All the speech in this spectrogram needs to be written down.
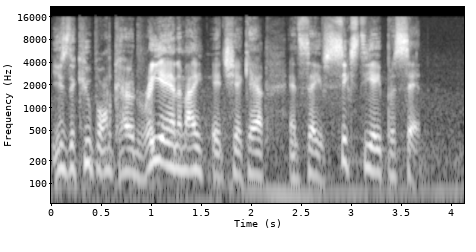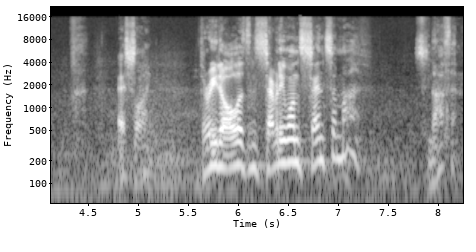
Use the coupon code REANIME at checkout and save 68%. That's like $3.71 a month. It's nothing.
